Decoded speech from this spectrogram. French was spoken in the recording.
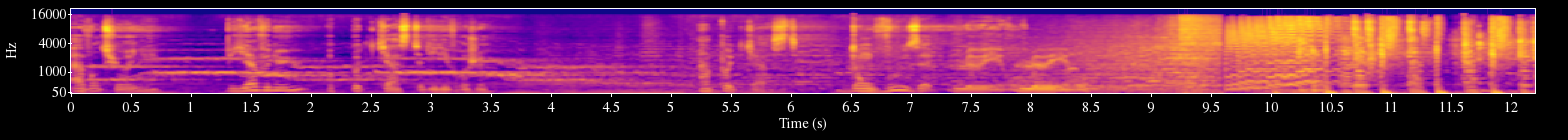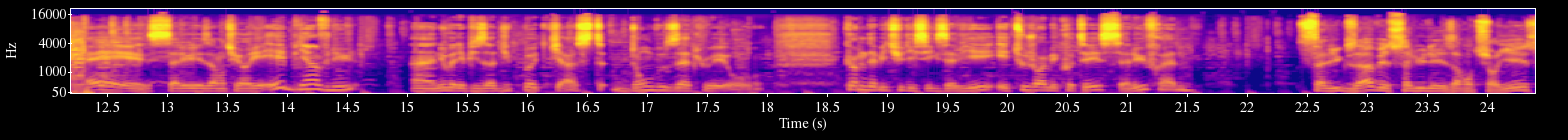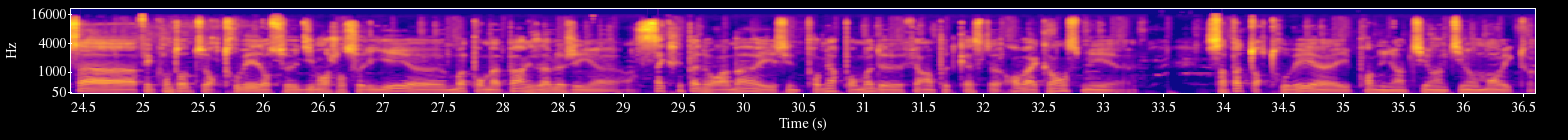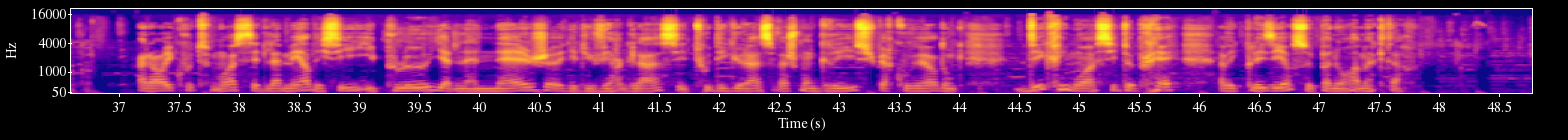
aventuriers, bienvenue au podcast des livres-jeux. Un podcast dont vous êtes le héros. Le héros. Hey, salut les aventuriers et bienvenue à un nouvel épisode du podcast dont vous êtes le héros. Comme d'habitude ici Xavier et toujours à mes côtés, salut Fred. Salut Xav et salut les aventuriers, ça fait content de se retrouver dans ce dimanche ensoleillé. Euh, moi pour ma part Xav, là j'ai un sacré panorama et c'est une première pour moi de faire un podcast en vacances, mais euh, sympa de te retrouver euh, et prendre un, petit, moment avec toi. Alors écoute, moi c'est de la merde ici, il pleut, il y a de la neige, il y a du verglas, c'est tout dégueulasse, vachement gris, super couvert, donc décris-moi s'il te plaît, avec plaisir, ce panorama que t'as.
